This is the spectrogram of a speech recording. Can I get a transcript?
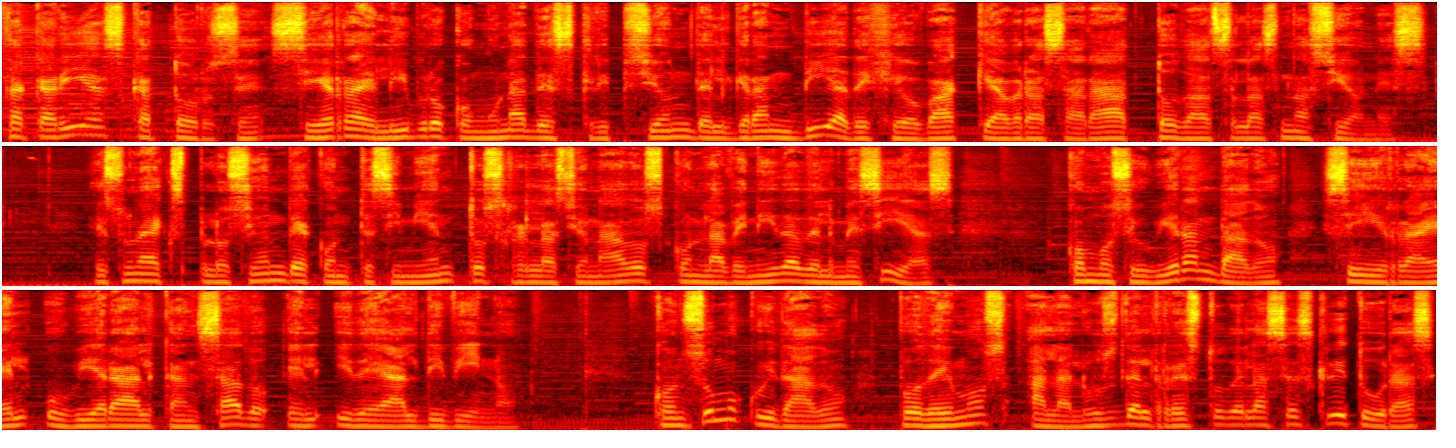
Zacarías 14 cierra el libro con una descripción del gran día de Jehová que abrazará a todas las naciones. Es una explosión de acontecimientos relacionados con la venida del Mesías, como se hubieran dado si Israel hubiera alcanzado el ideal divino. Con sumo cuidado podemos, a la luz del resto de las escrituras,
